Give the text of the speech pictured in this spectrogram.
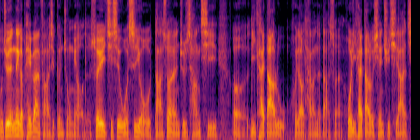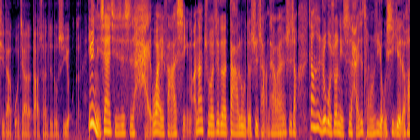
我觉得那个陪伴反而是更重要的。所以其实我是有打算，就是长期呃离开大陆回到台湾的打算，或离开大陆先去其他其他国家的打算，这都是有的。因为你现在其实是海外发行嘛，那除了这个大陆的市场、台湾市场，像是如果说你是还是从事游戏业的话，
